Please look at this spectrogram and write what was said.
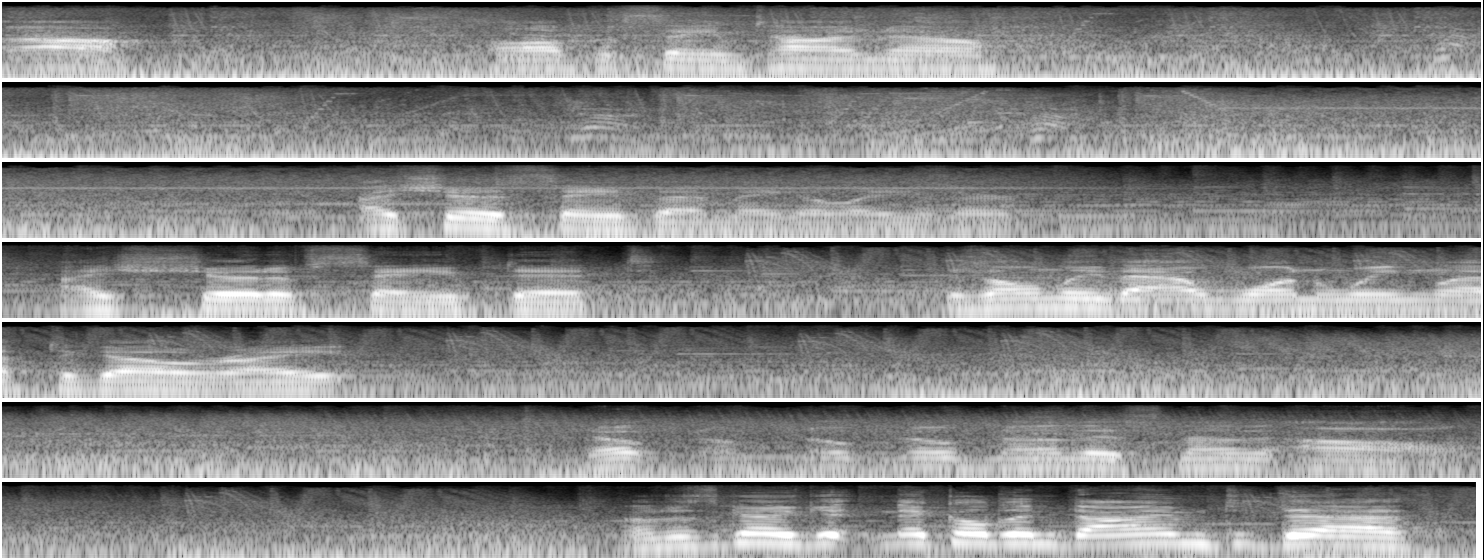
Ah. All at the same time now. I should have saved that Mega Laser. I should have saved it. There's only that one wing left to go, right? Nope, nope, nope, nope, none of this, none of this. Oh. I'm just gonna get nickled and dimed to death.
